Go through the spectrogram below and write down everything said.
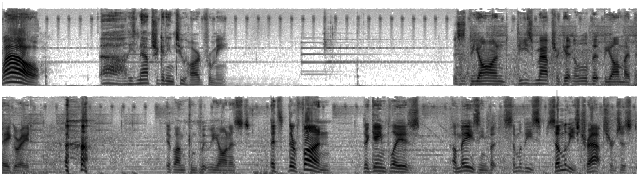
Wow! Ah, these maps are getting too hard for me. Beyond... These maps are getting a little bit beyond my pay grade. if I'm completely honest. It's They're fun. The gameplay is amazing, but some of these some of these traps are just...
